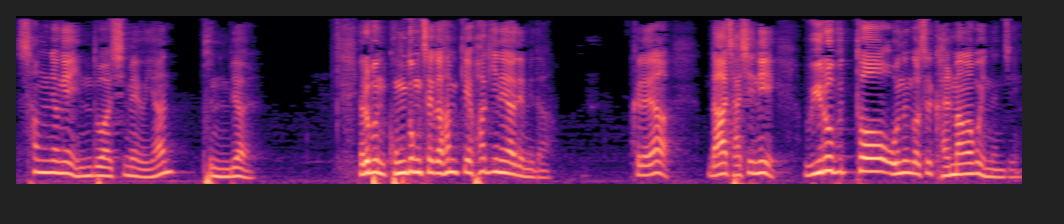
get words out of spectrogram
성령의 인도하심에 의한 분별. 여러분, 공동체가 함께 확인해야 됩니다. 그래야 나 자신이 위로부터 오는 것을 갈망하고 있는지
